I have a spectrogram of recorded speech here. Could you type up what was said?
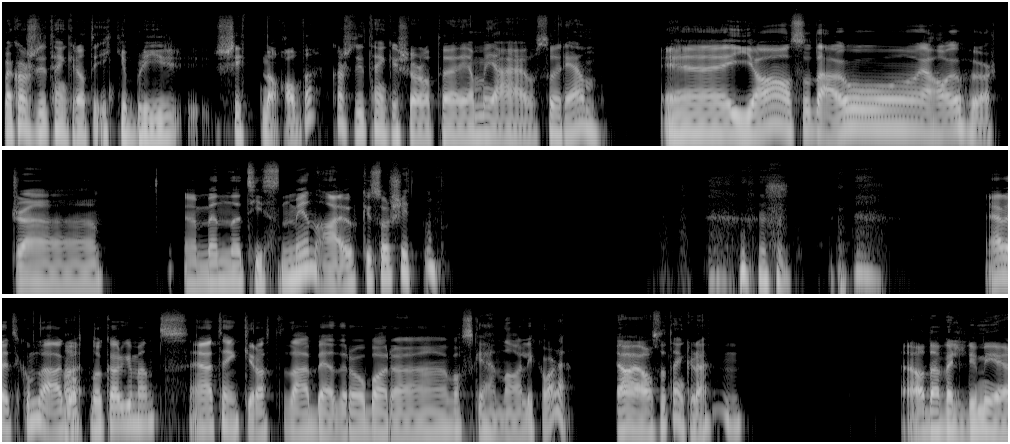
Men kanskje de tenker at de ikke blir skitne av det? Kanskje de tenker sjøl at ja, men jeg er jo så ren. Eh, ja, altså, det er jo Jeg har jo hørt eh, Men tissen min er jo ikke så skitten. jeg vet ikke om det er godt nok argument. Jeg tenker at det er bedre å bare vaske hendene likevel, jeg. Ja, jeg også tenker det. Mm. Ja, det er mye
